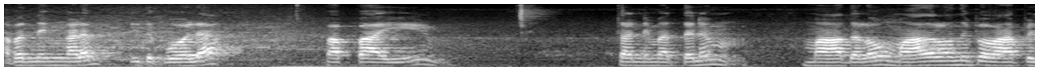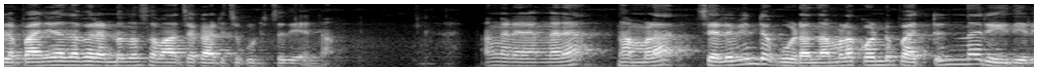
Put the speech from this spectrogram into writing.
അപ്പം നിങ്ങളും ഇതുപോലെ പപ്പായയും തണ്ണിമത്തനും മാതളവും മാതളമൊന്നും ഇപ്പോൾ വാപ്പില്ല. പനി വന്നപ്പോൾ രണ്ടു ദിവസം വാച്ചൊക്കെ അടിച്ച് കുടിച്ചത് തന്നെ. അങ്ങനെ അങ്ങനെ നമ്മളെ ചിലവിന്റെ കൂടെ നമ്മളെ കൊണ്ട് പറ്റുന്ന രീതിയിൽ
